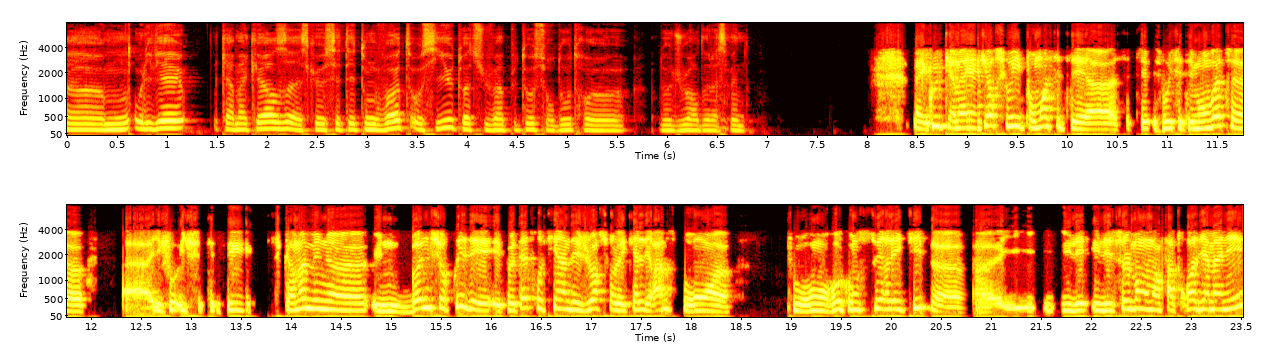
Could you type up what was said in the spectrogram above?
Euh, Olivier Kamakers, est-ce que c'était ton vote aussi ou toi tu vas plutôt sur d'autres euh, joueurs de la semaine? Bah écoute, Kamakers, oui, pour moi c'était, oui, c'était mon vote. il faut, c'est quand même une, une bonne surprise et, peut-être aussi un des joueurs sur lesquels les Rams pourront, pourront reconstruire l'équipe. Euh, euh, il, est, il est seulement dans sa troisième année.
